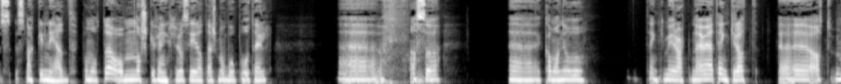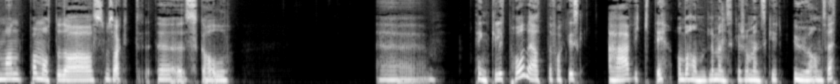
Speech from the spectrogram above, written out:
snakker ned, på en måte, om norske fengsler og sier at det er som å bo på hotell. Eh, altså eh, kan man jo tenke mye rart om det, men jeg tenker at at man på en måte da, som sagt, eh, skal eh, tenke litt på det, at det faktisk er viktig å behandle mennesker som mennesker uansett.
